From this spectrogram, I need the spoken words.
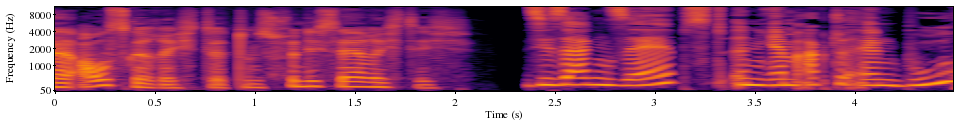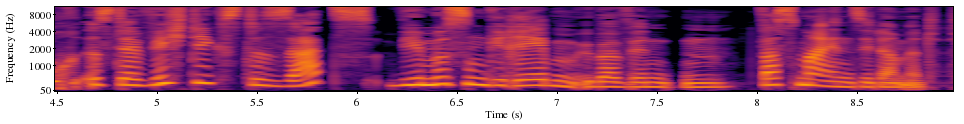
äh, ausgerichtet. Und das finde ich sehr richtig. Sie sagen selbst, in Ihrem aktuellen Buch ist der wichtigste Satz, wir müssen Gräben überwinden. Was meinen Sie damit?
